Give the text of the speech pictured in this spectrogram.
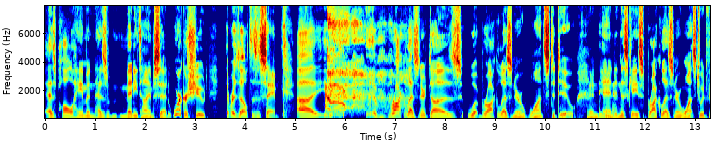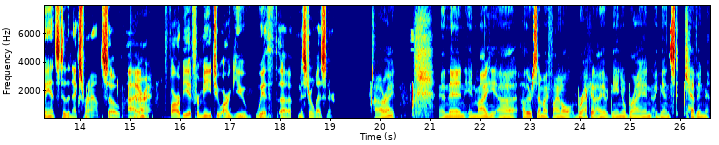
as Paul Heyman has many times said, work or shoot, the result is the same. Uh, Brock Lesnar does what Brock Lesnar wants to do, Indeed. and in this case, Brock Lesnar wants to advance to the next round. So, I, All right. far be it from me to argue with uh, Mr. Lesnar. All right. And then in my uh, other semifinal bracket, I have Daniel Bryan against Kevin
